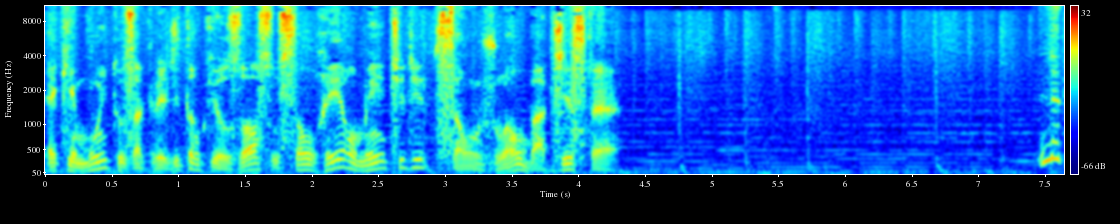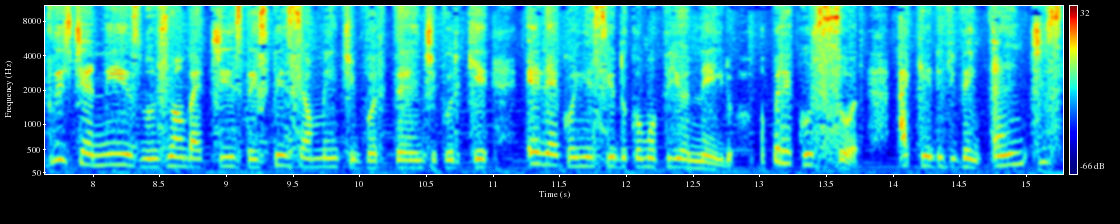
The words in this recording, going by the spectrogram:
é que muitos acreditam que os ossos são realmente de São João Batista. No cristianismo, João Batista é especialmente importante porque ele é conhecido como pioneiro, o precursor, aquele que vem antes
